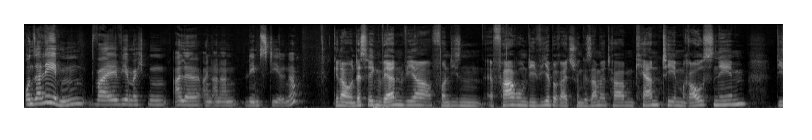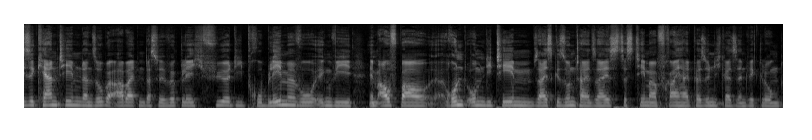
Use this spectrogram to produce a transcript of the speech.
unser Leben, weil wir möchten alle einen anderen Lebensstil, ne? Genau, und deswegen werden wir von diesen Erfahrungen, die wir bereits schon gesammelt haben, Kernthemen rausnehmen, diese Kernthemen dann so bearbeiten, dass wir wirklich für die Probleme, wo irgendwie im Aufbau rund um die Themen, sei es Gesundheit, sei es das Thema Freiheit, Persönlichkeitsentwicklung,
